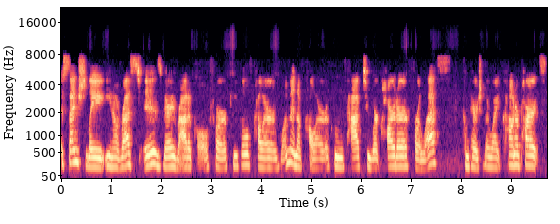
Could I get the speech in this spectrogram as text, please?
essentially, you know, rest is very radical for people of color, women of color who've had to work harder for less compared to their white counterparts.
